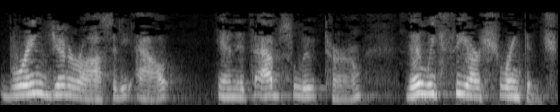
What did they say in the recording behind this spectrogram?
bring generosity out in its absolute term, then we see our shrinkage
